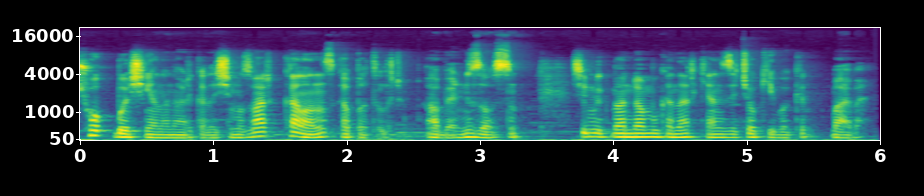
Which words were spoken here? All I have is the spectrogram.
Çok başı yanan arkadaşımız var. Kanalınız kapatılır. Haberiniz olsun. Şimdilik benden bu kadar. Kendinize çok iyi bakın. Bay bay.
